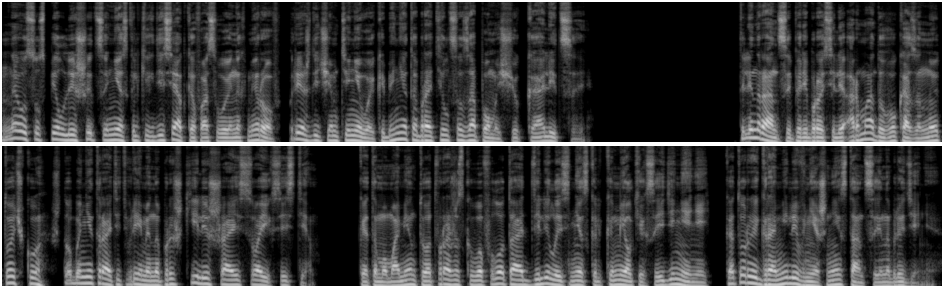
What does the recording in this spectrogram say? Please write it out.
Неус успел лишиться нескольких десятков освоенных миров, прежде чем теневой кабинет обратился за помощью к коалиции. Талинранцы перебросили армаду в указанную точку, чтобы не тратить время на прыжки, лишаясь своих систем. К этому моменту от вражеского флота отделилось несколько мелких соединений, которые громили внешние станции наблюдения.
